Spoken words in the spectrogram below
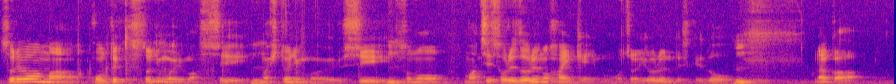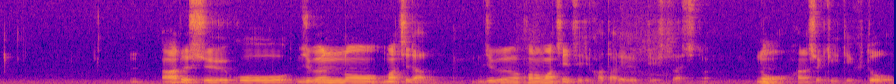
それはまあコンテクストにもよりますし、うん。まあ、人にもよるし、うん。その街それぞれの背景にももちろんよるんですけど、うん。なんかある種こう自分の街だ自分はこの街について語れるっていう人たちの話を聞いていくと、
